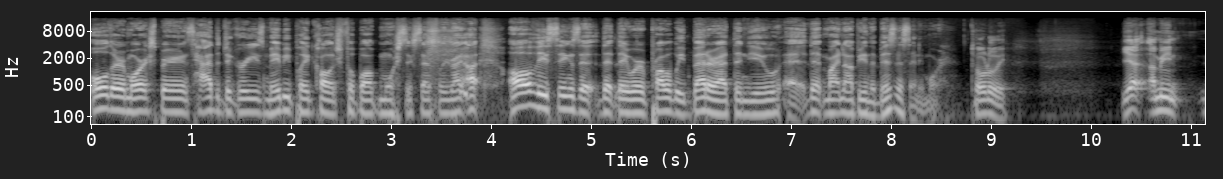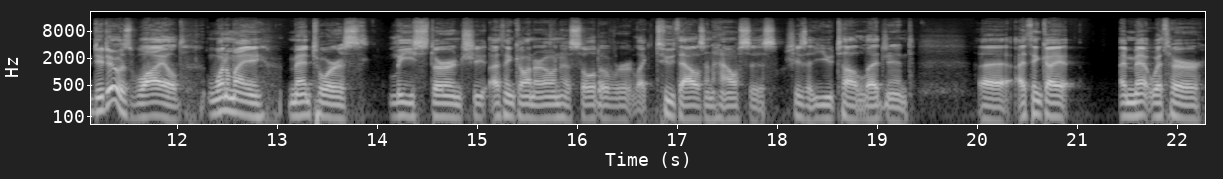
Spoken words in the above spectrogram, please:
older, more experienced, had the degrees, maybe played college football more successfully, right? I, all of these things that, that they were probably better at than you uh, that might not be in the business anymore. Totally. Yeah, I mean, dude, it was wild. One of my mentors, Lee Stern, she I think on her own has sold over like two thousand houses. She's a Utah legend. Uh, I think I I met with her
